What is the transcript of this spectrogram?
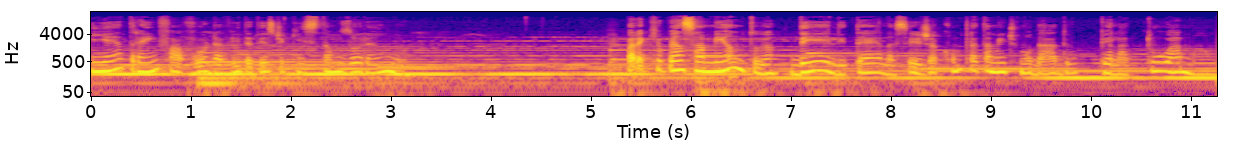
e entra em favor da vida desde que estamos orando. Para que o pensamento dele, dela, seja completamente mudado pela tua mão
